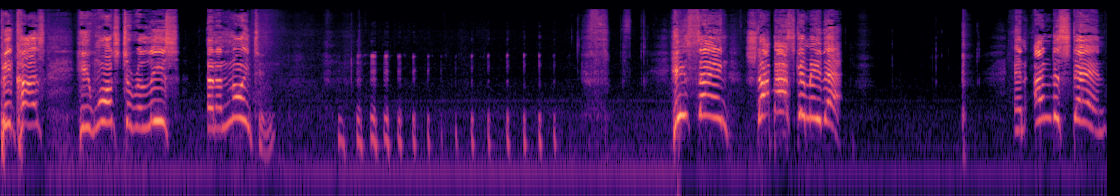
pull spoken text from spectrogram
Because he wants to release an anointing. He's saying, stop asking me that. And understand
